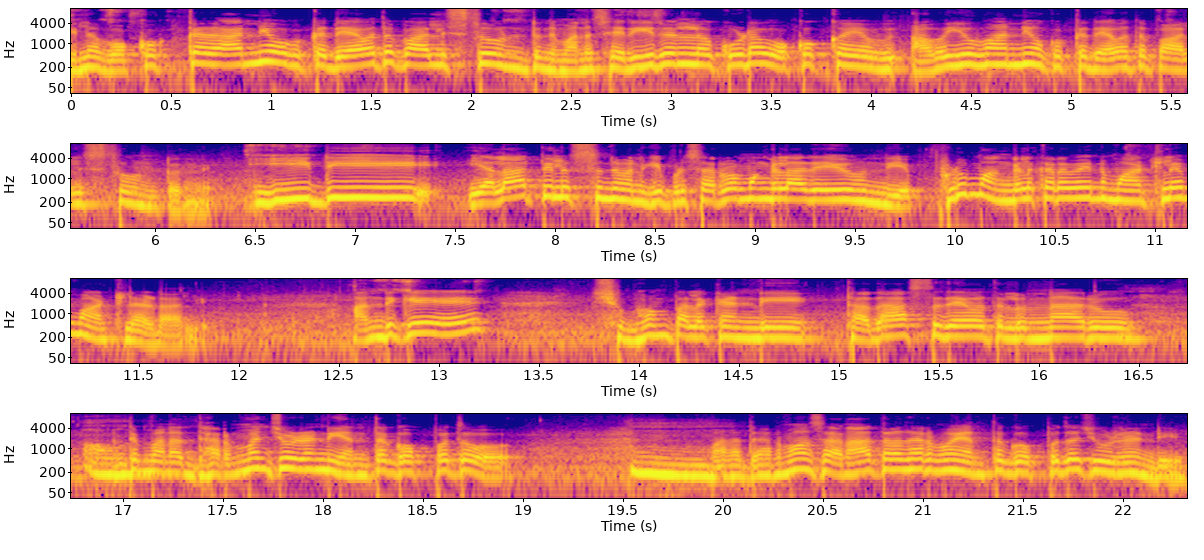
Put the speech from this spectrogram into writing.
ఇలా ఒక్కొక్క దాన్ని ఒక్కొక్క దేవత పాలిస్తూ ఉంటుంది. మన శరీరంలో కూడా ఒక్కొక్క అవ- అవయవాన్ని ఒక్కొక్క దేవత పాలిస్తూ ఉంటుంది. ఇది ఎలా తెలుస్తుంది మనకి? ఇప్పుడు సర్వమంగళాదేవి ఉంది. ఎప్పుడు మంగళకరమైన మాటలే మాట్లాడాలి. అందుకే శుభం పలకండి తదాస్తు దేవతలు ఉన్నారు. అంటే మన ధర్మం చూడండి ఎంత గొప్పదో మన ధర్మం సనాతన ధర్మం ఎంత గొప్పదో చూడండి.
